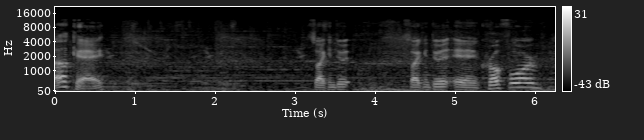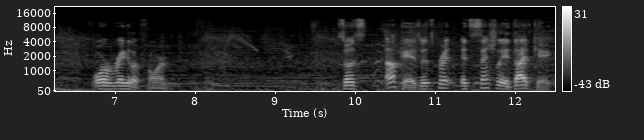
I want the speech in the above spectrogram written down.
Okay. So I can do it. So I can do it in crow form or regular form. So it's okay. So it's pre- it's essentially a dive kick,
